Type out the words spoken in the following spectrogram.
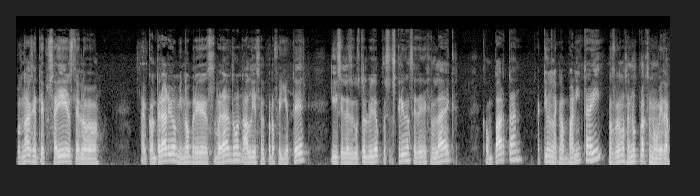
Pues nada, gente, pues ahí este lo... Al contrario, mi nombre es Brandon, alias el profe YT. Y si les gustó el video, pues suscríbanse, dejen like, compartan activen la campanita y nos vemos en un próximo video.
